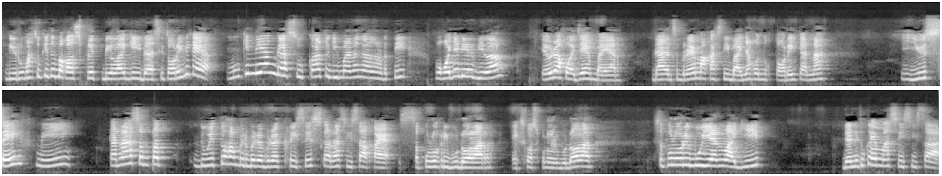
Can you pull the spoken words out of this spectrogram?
di rumah tuh kita bakal split bill lagi. Dan si Tori ini kayak mungkin dia nggak suka atau gimana nggak ngerti. Pokoknya dia bilang ya udah aku aja yang bayar. Dan sebenarnya makasih banyak untuk Tori karena you save me. Karena sempet duit tuh hampir bener-bener krisis karena sisa kayak sepuluh ribu dolar exco sepuluh ribu dolar sepuluh ribu yen lagi. Dan itu kayak masih sisa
